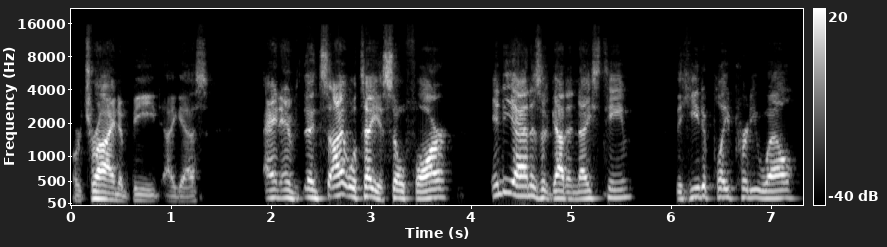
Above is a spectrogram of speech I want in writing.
or trying to beat, I guess. And, and, and so I will tell you so far, Indiana's have got a nice team. The Heat have played pretty well,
